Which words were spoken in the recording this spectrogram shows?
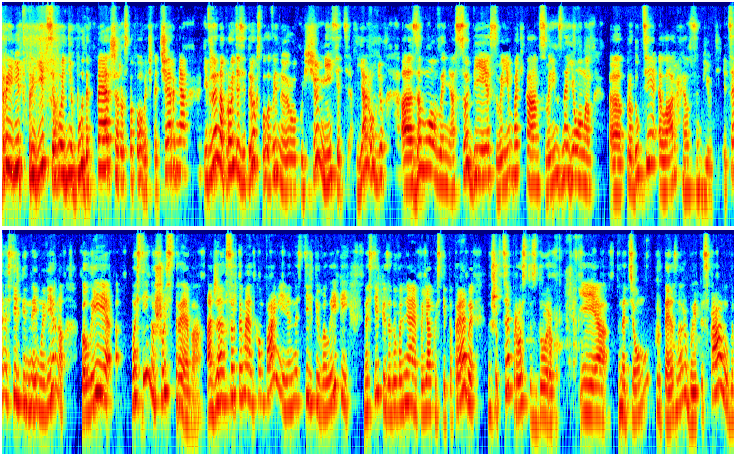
Привіт-привіт! Сьогодні буде перша розпаковочка червня, і вже на протязі трьох з половиною року щомісяця я роблю замовлення собі, своїм батькам, своїм знайомим е, продукції LR Health and Beauty. І це настільки неймовірно, коли постійно щось треба. Адже асортимент компанії настільки великий, настільки задовольняє по якості потреби, ну щоб це просто здорово. І на цьому крутезно робити справу, бо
